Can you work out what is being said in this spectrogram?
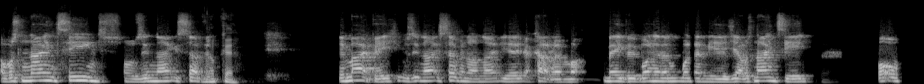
I was 19. I was in 97. Okay. It might be. It was it 97 or 98? I can't remember. Maybe one of them, one of the years. Yeah, I was 19. But,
